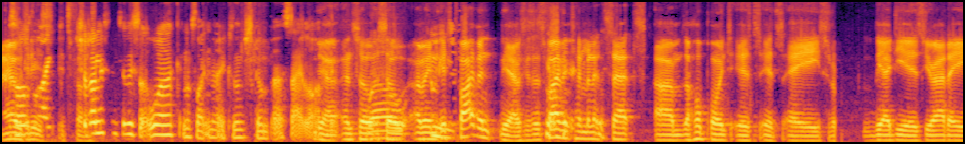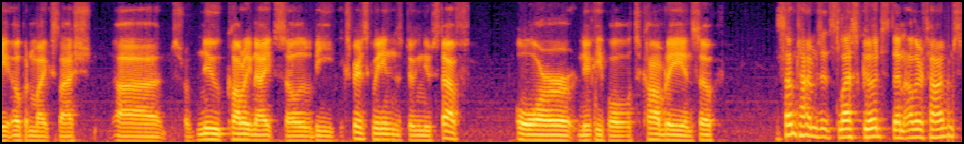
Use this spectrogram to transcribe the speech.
Check it So I out. was It is. like, It's fun. Should I listen to this at work? And I was like, no, because I'm just going to burst out laughing. Yeah, and so Well, so I mean, it's five and yeah, I was gonna say it's five and ten minute sets. Um, the whole point is it's a sort of the idea is you're at a open mic slash uh sort of new comedy night, so it'll be experienced comedians doing new stuff or new people to comedy, and so sometimes it's less good than other times,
